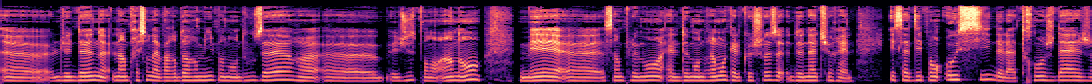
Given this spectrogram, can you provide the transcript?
euh, lui donne l'impression d'avoir dormi pendant 12 heures, euh, juste pendant un an, mais euh, simplement elles demandent vraiment quelque chose de naturel. Et ça dépend aussi de la tranche d'âge.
